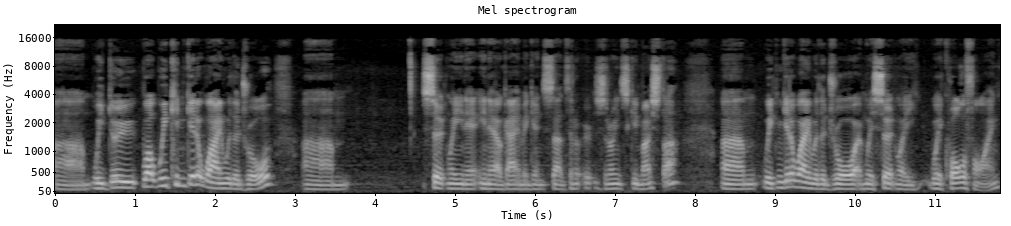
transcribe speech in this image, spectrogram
um, we do well. We can get away with a draw. certainly in our, in our game against uh, Zrinjski Mostar, we can get away with a draw, and we're certainly we're qualifying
